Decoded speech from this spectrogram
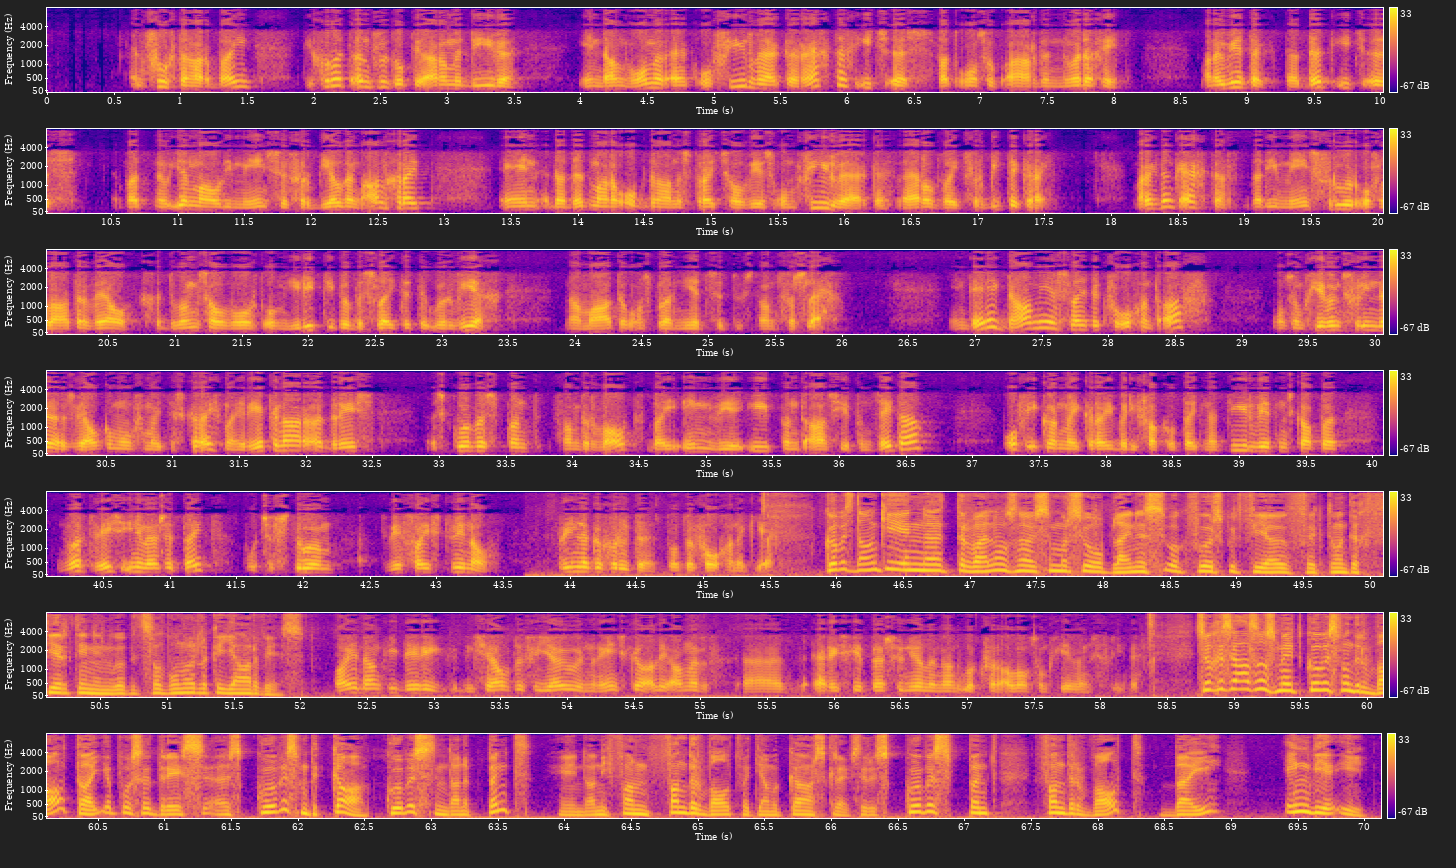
En voeg daarby die groot invloed op die arme diere En dan wonder ek of vuurwerke regtig iets is wat ons op aarde nodig het. Maar nou weet ek dat dit iets is wat nou eenmaal die mense verbeelding aangryp en dat dit maar 'n opdraande stryd sal wees om vuurwerke wêreldwyd verbied te kry. Maar ek dink egter dat die mens vroeër of later wel gedwing sal word om hierdie tipe besluite te oorweeg na mate ons planeet se toestand versleg. En direk daarmee sluit ek ver oggend af. Ons omgewingsvriende is welkom om vir my te skryf. My rekenaaradres is kobus.vanderwalt@nwu.ac.za of u kan my kry by die fakulteit Natuurwetenskappe Noordwes Universiteit, Potchefstroom 2520. Vriendelike groete tot 'n volgende keer. Kobus, dankie en uh, terwyl ons nou sommer so op lyn is, ook voorspoed vir jou vir 2014 en hoop dit sal wonderlike jaar wees. Baie dankie Derrick, dieselfde vir jou en Renske al die ander uh eh, RSG personeel en dan ook vir al ons omgewingsvriende. So gesels ons met Kobus van der Walt, daai e-posadres is kobus met 'n k, kobus en dan 'n punt en dan die van van der Walt wat jy aan mekaar skryf. So dis kobus.vanderwalt by nwu.ac.za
